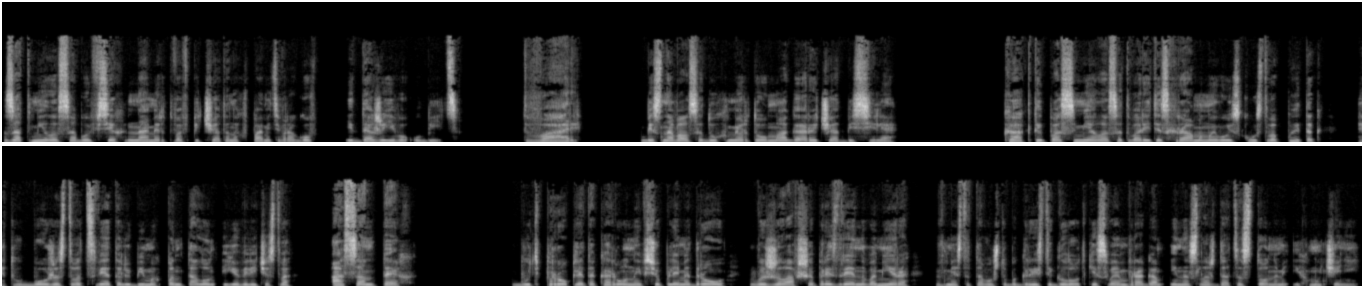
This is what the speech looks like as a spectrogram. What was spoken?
затмила собой всех намертво впечатанных в память врагов и даже его убийц. «Тварь!» — бесновался дух мертвого мага, рыча от бессилия. «Как ты посмела сотворить из храма моего искусства пыток это убожество цвета любимых панталон Ее Величества Асантех? Будь проклята корона и все племя Дроу, выжелавшее презренного мира, вместо того, чтобы грызть глотки своим врагам и наслаждаться стонами их мучений.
